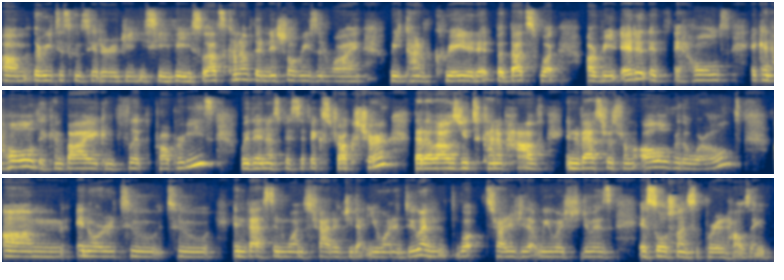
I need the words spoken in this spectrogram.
um, the REIT is considered a GDCV. So that's kind of the initial reason why we kind of created it. But that's what a REIT it, it, it holds. It can hold, it can buy, it can flip properties within a specific structure that allows you to kind of have investors from all over the world um, in order to to invest in one strategy that you want to do. And what strategy that we wish to do is is social and supported housing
